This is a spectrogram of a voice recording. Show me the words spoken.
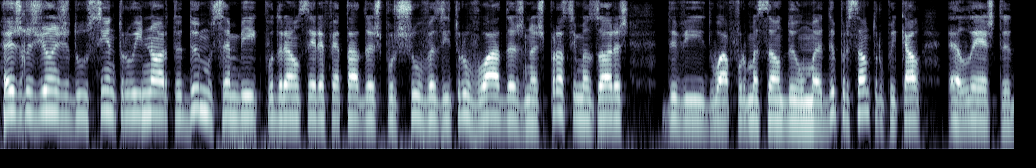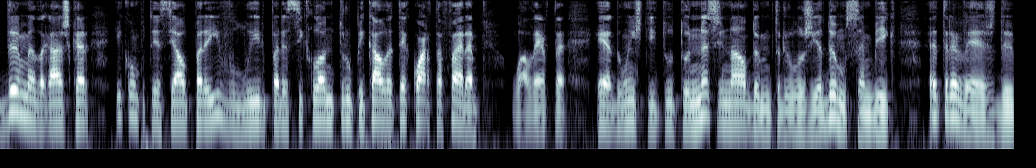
As regiões do centro e norte de Moçambique poderão ser afetadas por chuvas e trovoadas nas próximas horas devido à formação de uma depressão tropical a leste de Madagascar e com potencial para evoluir para ciclone tropical até quarta-feira. O alerta é do Instituto Nacional de Meteorologia de Moçambique através de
